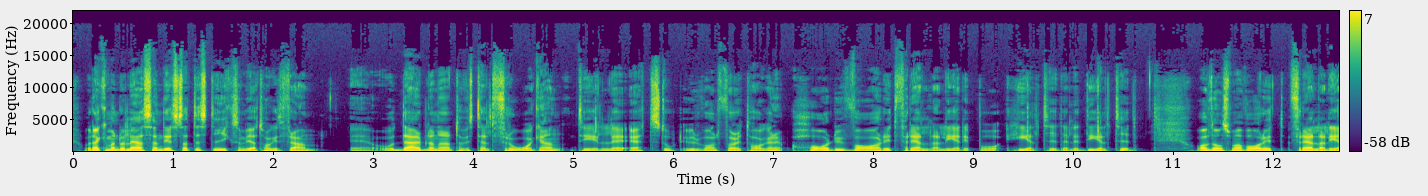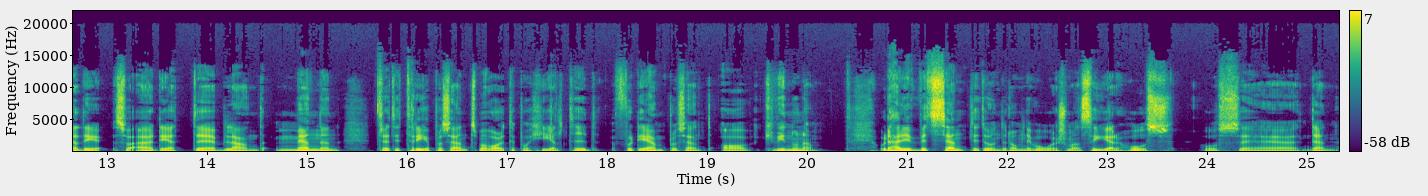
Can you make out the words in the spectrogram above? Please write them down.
Och där kan man då läsa en del statistik som vi har tagit fram. Eh, och där bland annat har vi ställt frågan till ett stort urval företagare. Har du varit föräldraledig på heltid eller deltid? Och av de som har varit föräldraledig så är det eh, bland männen 33% som har varit det på heltid, 41% av kvinnorna. Och det här är väsentligt under de nivåer som man ser hos, hos eh, den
